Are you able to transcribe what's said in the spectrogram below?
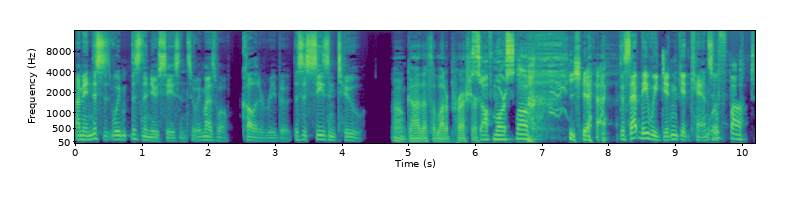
I mean this is we this is the new season, so we might as well call it a reboot. This is season two. Oh, God, that's a lot of pressure. Sophomore slump. yeah. Does that mean we didn't get We're canceled? fucked.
